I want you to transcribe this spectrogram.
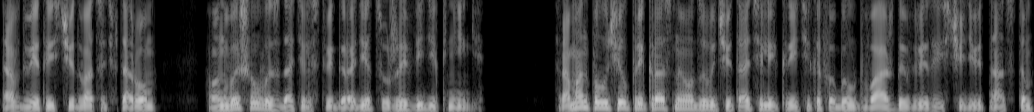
а в 2022 он вышел в издательстве «Городец» уже в виде книги. Роман получил прекрасные отзывы читателей и критиков и был дважды в 2019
